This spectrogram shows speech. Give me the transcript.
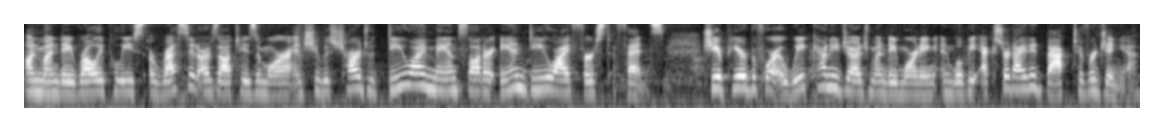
On Monday, Raleigh police arrested Arzate Zamora and she was charged with DUI manslaughter and DUI first offense. She appeared before a Wake County judge Monday morning and will be extradited back to Virginia.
